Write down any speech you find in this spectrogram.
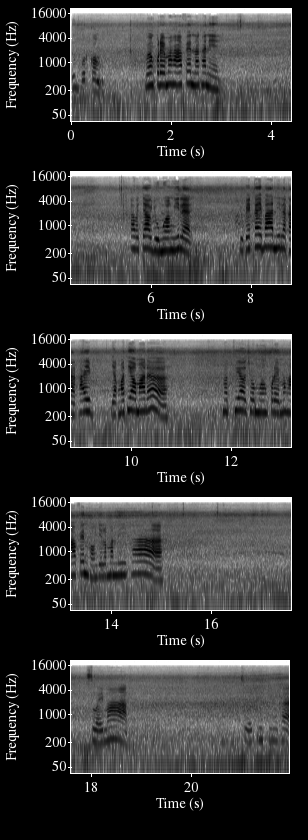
ลืมก ดกล่อง เมืองเปรมหาเฟ้นนะคะนี่ ข้าพเจ้าอยู่เมืองนี้แหละ อยู่ใกล้ๆบ้านนี้แหละค่ะ ใครอยากมาเที่ยวมาเด้อ มาเที่ยวชมเมืองเปรมหาเฟ้นของเยอรมนีค่ะ สวยมาก สวยจริงๆค่ะ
